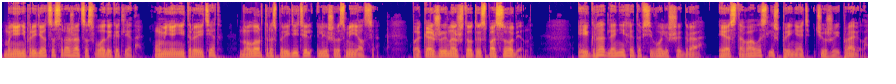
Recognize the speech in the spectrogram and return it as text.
Мне не придется сражаться с владыкой тлена. У меня нейтралитет. Но лорд-распорядитель лишь рассмеялся. «Покажи, на что ты способен». Игра для них — это всего лишь игра, и оставалось лишь принять чужие правила.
